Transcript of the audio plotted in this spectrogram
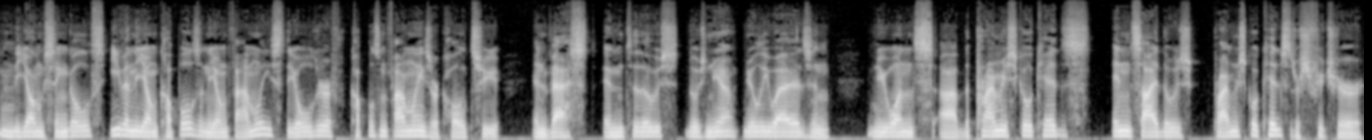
Mm. the young singles, even the young couples and the young families, the older couples and families are called to invest into those those new newlyweds and new ones. Uh, the primary school kids inside those primary school kids, there's future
